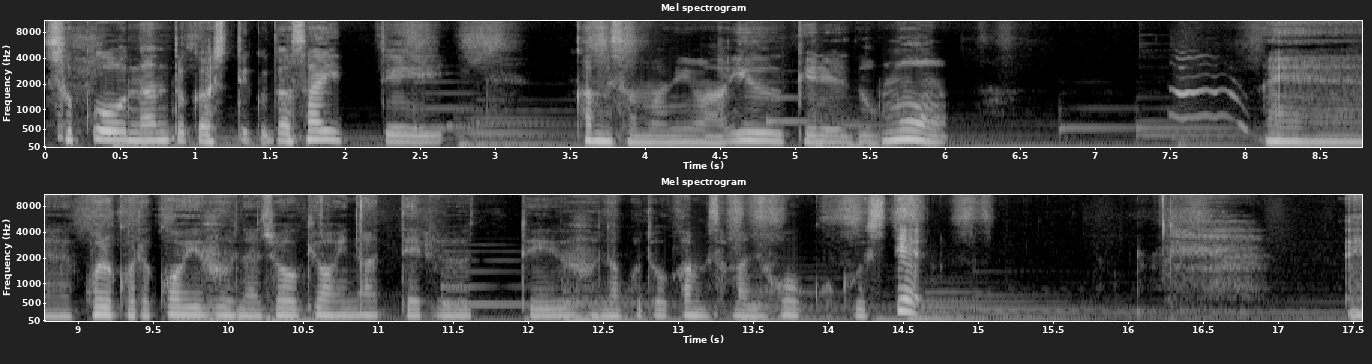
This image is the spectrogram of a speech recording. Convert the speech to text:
そこを何とかしてくださいって神様には言うけれども、えー、これこれこういう風な状況になってるっていう風なことを神様に報告して、えー、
